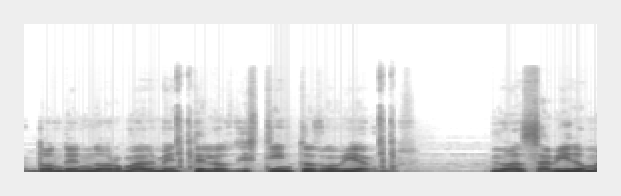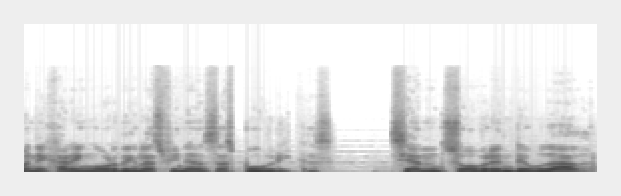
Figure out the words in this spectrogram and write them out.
donde normalmente los distintos gobiernos no han sabido manejar en orden las finanzas públicas, se han sobreendeudado,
